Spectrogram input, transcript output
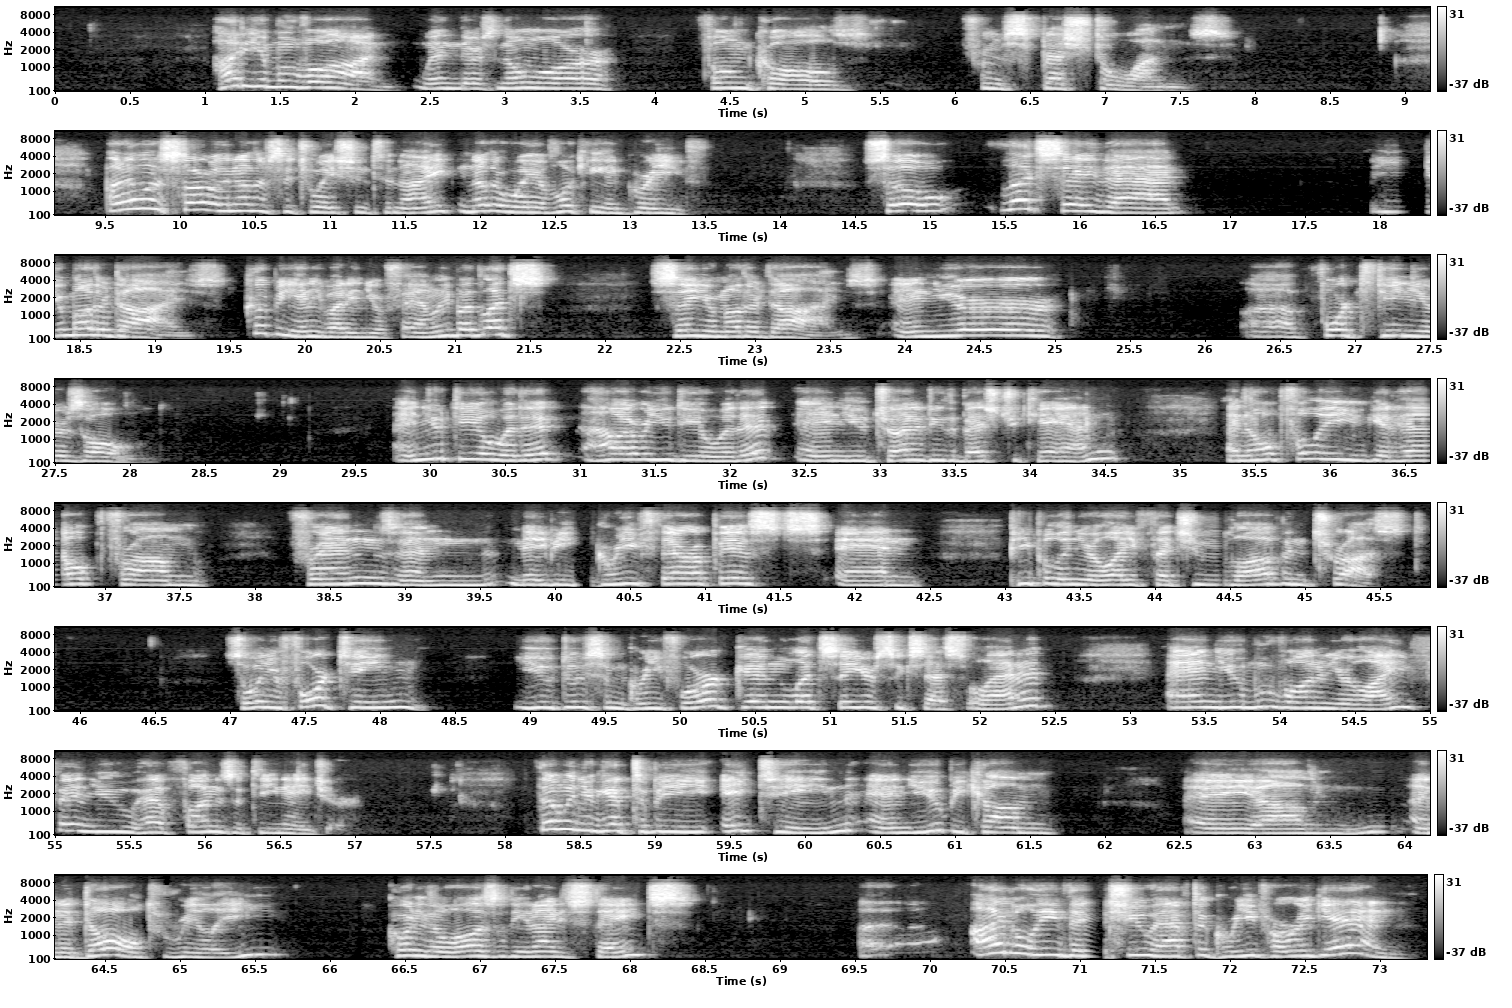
How do you move on when there's no more phone calls from special ones? But I want to start with another situation tonight, another way of looking at grief. So let's say that your mother dies. Could be anybody in your family, but let's say your mother dies and you're uh, 14 years old. And you deal with it however you deal with it, and you try to do the best you can, and hopefully you get help from friends and maybe grief therapists and people in your life that you love and trust. So when you're 14, you do some grief work, and let's say you're successful at it, and you move on in your life and you have fun as a teenager. Then, when you get to be 18 and you become a um, an adult, really, according to the laws of the United States, uh, I believe that you have to grieve her again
